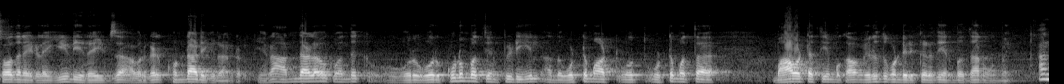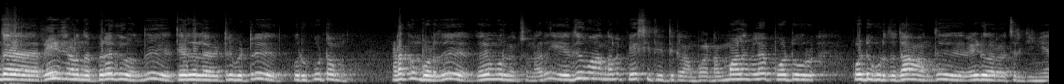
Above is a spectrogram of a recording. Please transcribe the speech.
சோதனைகளை இடி ரைட்ஸை அவர்கள் கொண்டாடுகிறார்கள். ஏன்னா அந்த அளவுக்கு வந்து ஒரு ஒரு குடும்பத்தின் பிடியில் அந்த ஒட்டுமாட் ஒட்டுமொத்த மாவட்ட திமுகவும் இருந்து கொண்டிருக்கிறது என்பதுதான் உண்மை. அந்த ரெய்டு நடந்த பிறகு வந்து தேர்தலில் வெற்றி பெற்று ஒரு கூட்டம் நடக்கும் பொழுது துரைமுருகன் சொன்னார் எதுவாக இருந்தாலும் பேசி தீர்த்துக்கலாம்ப்பா. நம்ம ஆளுங்களே போட்டு போட்டு கொடுத்து தான் வந்து ரெய்டு வர வச்சுருக்கீங்க.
